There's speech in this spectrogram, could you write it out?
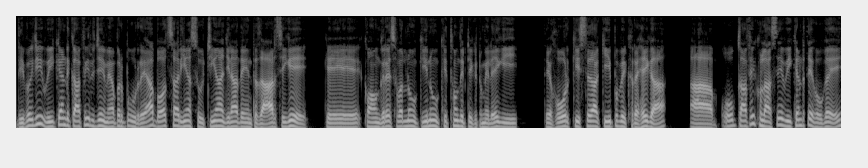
ਦੀਪਕ ਜੀ ਵੀਕਐਂਡ ਕਾਫੀ ਰੁਝੇਵਿਆਂ ਭਰਪੂਰ ਰਿਹਾ। ਬਹੁਤ ਸਾਰੀਆਂ ਸੂਚੀਆਂ ਜਿਨ੍ਹਾਂ ਦੇ ਇੰਤਜ਼ਾਰ ਸੀਗੇ ਕਿ ਕਾਂਗਰਸ ਵੱਲੋਂ ਕਿਹਨੂੰ ਕਿੱਥੋਂ ਦੀ ਟਿਕਟ ਮਿਲੇਗੀ ਤੇ ਹੋਰ ਕਿਸ ਦਾ ਕੀ ਭਵਿੱਖ ਰਹੇਗਾ ਆ ਉਹ ਕਾਫੀ ਖੁਲਾਸੇ ਵੀਕਐਂਡ ਤੇ ਹੋ ਗਏ।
